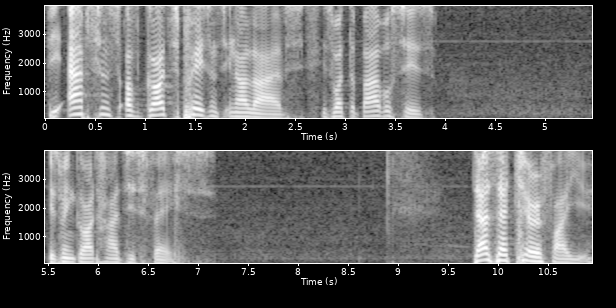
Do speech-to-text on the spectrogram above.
The absence of God's presence in our lives is what the Bible says is when God hides his face. Does that terrify you?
